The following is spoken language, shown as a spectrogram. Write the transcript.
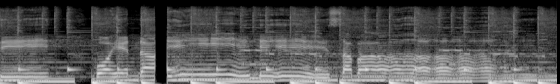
สี่พอเหตุใดสบาย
